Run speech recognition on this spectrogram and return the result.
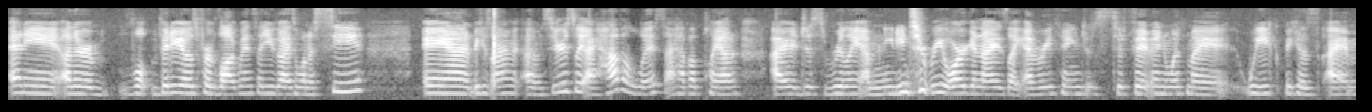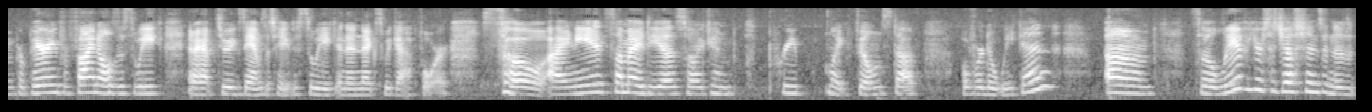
any other videos for Vlogmas that you guys want to see and because I'm, I'm, seriously I have a list I have a plan. I just really am needing to reorganize like everything just to fit in with my week because I'm preparing for finals this week and I have two exams to take this week and then next week I have four. So I need some ideas so I can pre like film stuff over the weekend. Um so leave your suggestions in the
